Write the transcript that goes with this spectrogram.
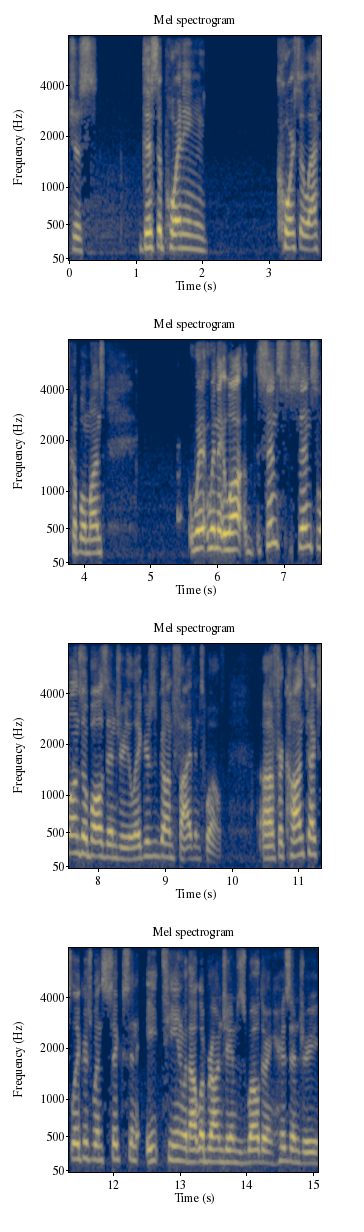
just disappointing course of the last couple of months. When when they lost since since Lonzo Ball's injury, the Lakers have gone five and twelve. Uh, for context, Lakers went six and eighteen without LeBron James as well during his injury,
